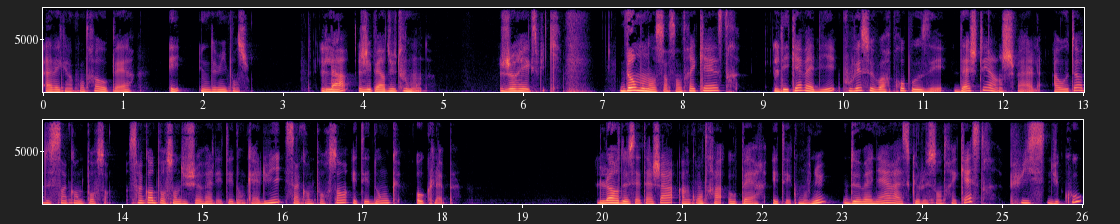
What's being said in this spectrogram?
avec un contrat au pair demi-pension. Là, j'ai perdu tout le monde. Je réexplique. Dans mon ancien centre équestre, les cavaliers pouvaient se voir proposer d'acheter un cheval à hauteur de 50%. 50% du cheval était donc à lui, 50% était donc au club. Lors de cet achat, un contrat au pair était convenu, de manière à ce que le centre équestre puisse du coup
